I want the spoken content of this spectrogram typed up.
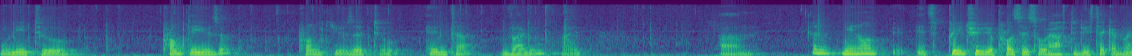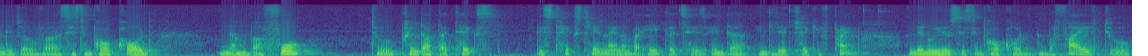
we need to prompt the user prompt user to enter value right um, and we know it's pretty trivial process. All we have to do is take advantage of uh, system call code number 4 to print out that text, this text here in line number 8 that says enter integer check if prime. And then we use system call code number 5 to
